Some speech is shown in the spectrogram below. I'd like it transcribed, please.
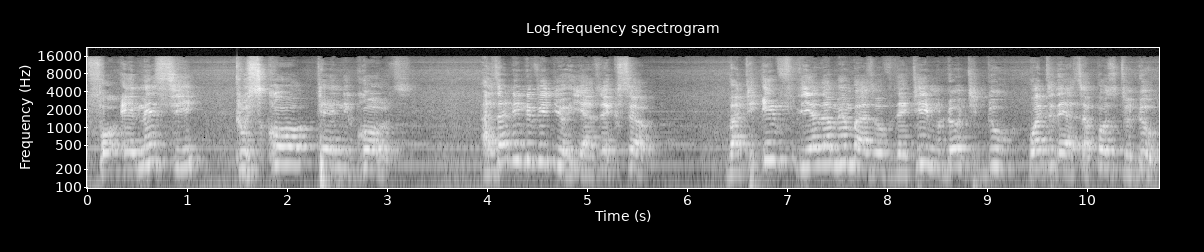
for a Messi to score 10 goals. As an individual, he has excelled. But if the other members of the team don't do what they are supposed to do,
